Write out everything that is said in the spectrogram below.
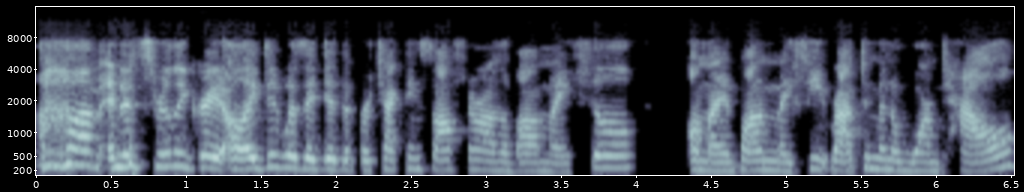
um, and it's really great. All I did was I did the protecting softener on the bottom of my fill on my bottom of my feet, wrapped them in a warm towel,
